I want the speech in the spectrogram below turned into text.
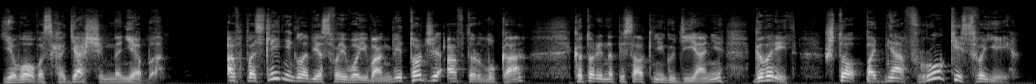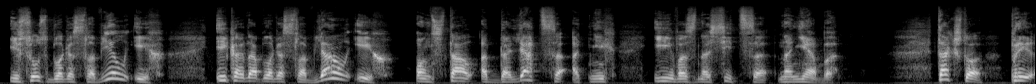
его восходящим на небо. А в последней главе своего Евангелия тот же автор Лука, который написал книгу «Деяния», говорит, что, подняв руки свои, Иисус благословил их, и когда благословлял их, Он стал отдаляться от них и возноситься на небо. Так что при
